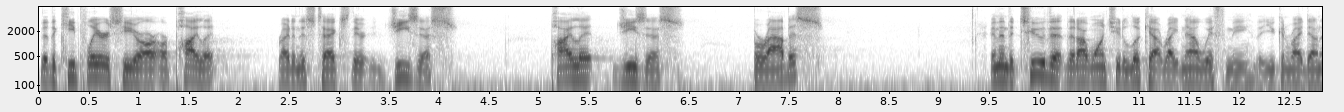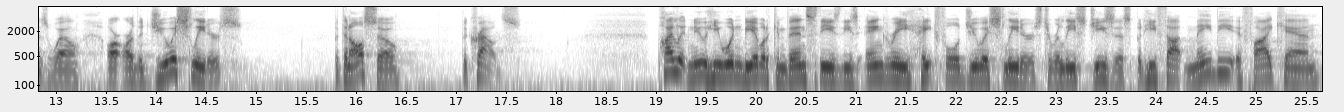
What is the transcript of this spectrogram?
that the key players here are, are Pilate, right in this text, they're Jesus, Pilate, Jesus, Barabbas. And then the two that, that I want you to look at right now with me, that you can write down as well, are, are the Jewish leaders, but then also the crowds. Pilate knew he wouldn't be able to convince these, these angry, hateful Jewish leaders to release Jesus, but he thought maybe if I can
